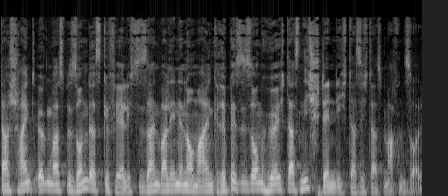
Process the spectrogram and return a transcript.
da scheint irgendwas besonders gefährlich zu sein, weil in der normalen Grippesaison höre ich das nicht ständig, dass ich das machen soll.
